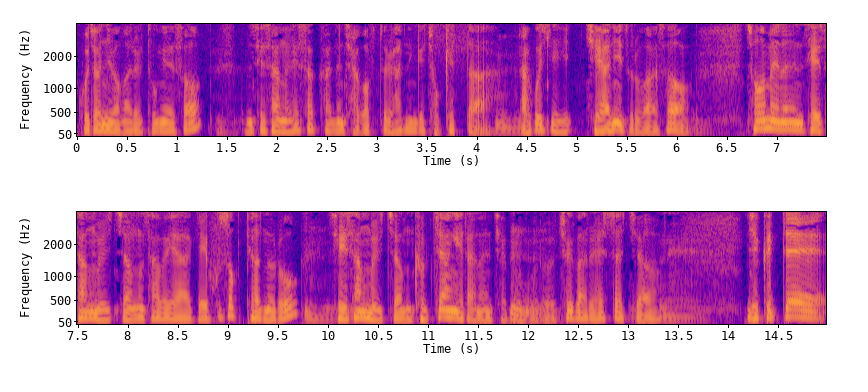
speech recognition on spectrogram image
고전 영화를 통해서 좀 세상을 해석하는 작업들을 하는 게 좋겠다라고 음. 제안이 들어와서 처음에는 세상 물정 사회학의 후속편으로 음. 세상 물정 극장이라는 제목으로 음. 출발을 했었죠. 네. 이제 그때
